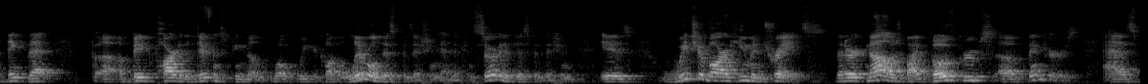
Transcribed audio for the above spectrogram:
I think that uh, a big part of the difference between the, what we could call the liberal disposition and the conservative disposition is which of our human traits that are acknowledged by both groups of thinkers as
